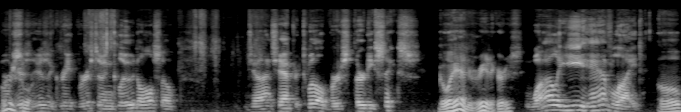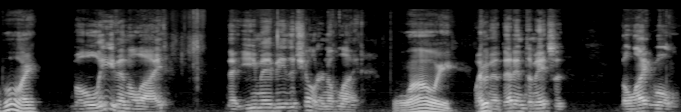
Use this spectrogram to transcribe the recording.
Well, Verse here's, here's a great verse to include also. John chapter 12, verse 36. Go ahead and read it, Curtis. While ye have light, Oh boy. believe in the light, that ye may be the children of light. Wowie. Wait Good. a minute, that intimates that the light will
